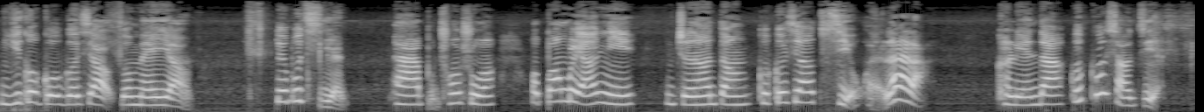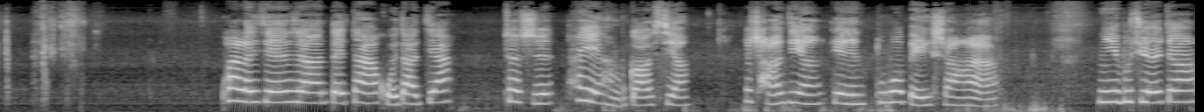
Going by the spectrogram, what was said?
一个咯咯笑都没有。对不起。他补充说：“我帮不了你，你只能等咯咯笑自己回来了。”可怜的哥哥小姐。快乐先生带他回到家，这时他也很不高兴。这场景令人多悲伤啊！你不觉得？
